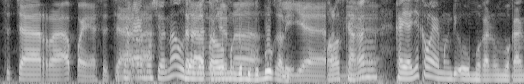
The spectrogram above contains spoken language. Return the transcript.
secara apa ya? Secara, secara emosional udah secara gak terlalu menggebu-gebu kali. Iya. Kalau makanya. sekarang kayaknya kalau emang di umuran-umuran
